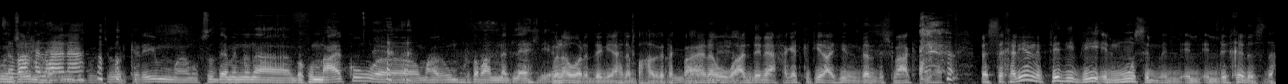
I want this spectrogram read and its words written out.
صباح الهنا. بونجور كريم مبسوط دايما إن أنا بكون معاكم ومع جمهور طبعا النادي الأهلي. يعني. منور الدنيا. أهلا بحضرتك معانا وعندنا حاجات كتير عايزين ندردش معاك فيها. بس خلينا نبتدي بالموسم ال- ال- اللي خلص ده.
